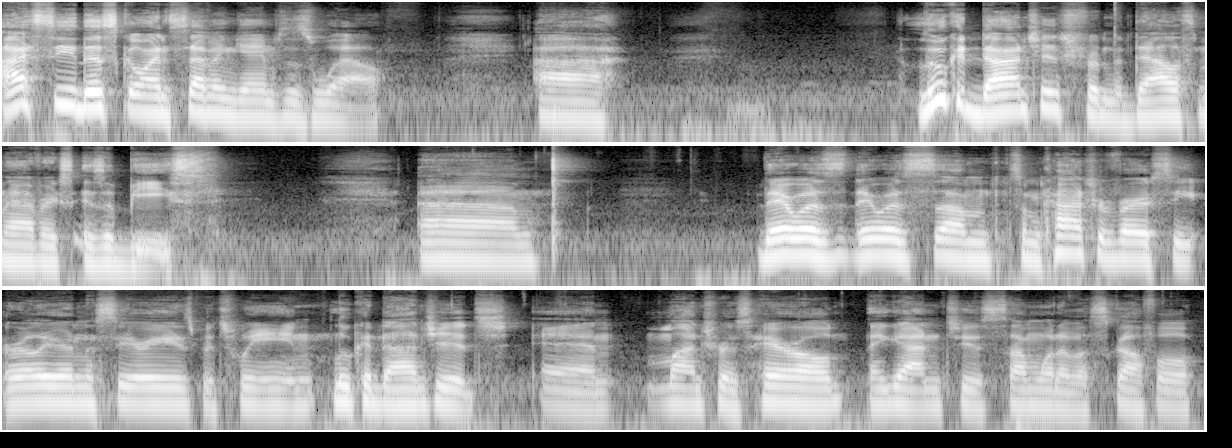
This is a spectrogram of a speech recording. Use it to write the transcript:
I see this going seven games as well. Uh, Luka Doncic from the Dallas Mavericks is a beast. Um, there was there was some some controversy earlier in the series between Luka Doncic and Montrezl Harrell. They got into somewhat of a scuffle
